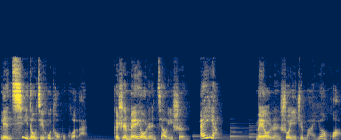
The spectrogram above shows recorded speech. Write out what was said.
连气都几乎透不过来。可是没有人叫一声“哎呀”，没有人说一句埋怨话。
